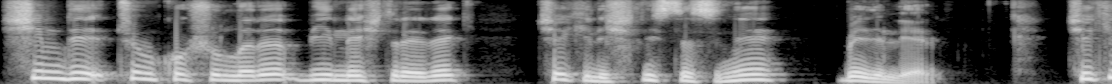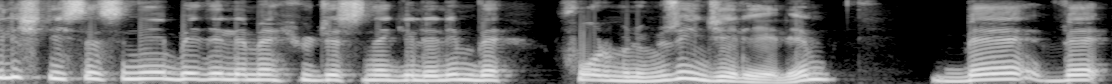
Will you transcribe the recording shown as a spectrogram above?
Şimdi tüm koşulları birleştirerek çekiliş listesini belirleyelim. Çekiliş listesini belirleme hücresine gelelim ve formülümüzü inceleyelim. B ve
